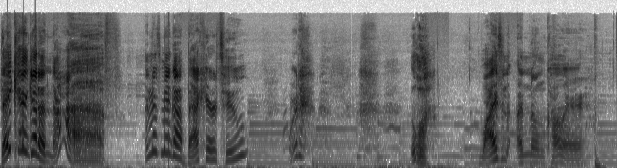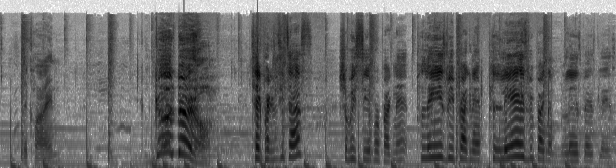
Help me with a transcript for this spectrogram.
They can't get enough. And this man got back hair too? Where the... Why is an unknown caller decline? Good damn! Take pregnancy test? Should we see if we're pregnant? Please be pregnant. Please be pregnant. Please, please, please.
